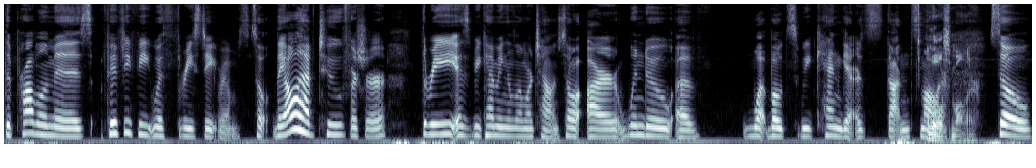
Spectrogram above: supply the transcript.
The problem is 50 feet with three staterooms. So they all have two for sure, three is becoming a little more challenged. So our window of what boats we can get has gotten smaller. A little smaller. So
